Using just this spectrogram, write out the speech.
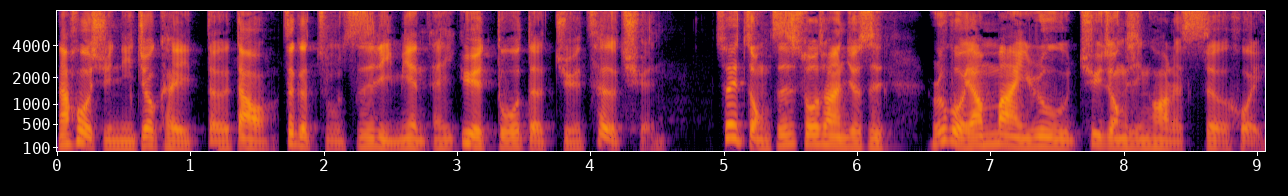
那或许你就可以得到这个组织里面，诶，越多的决策权。所以，总之说出来就是。如果要迈入去中心化的社会，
